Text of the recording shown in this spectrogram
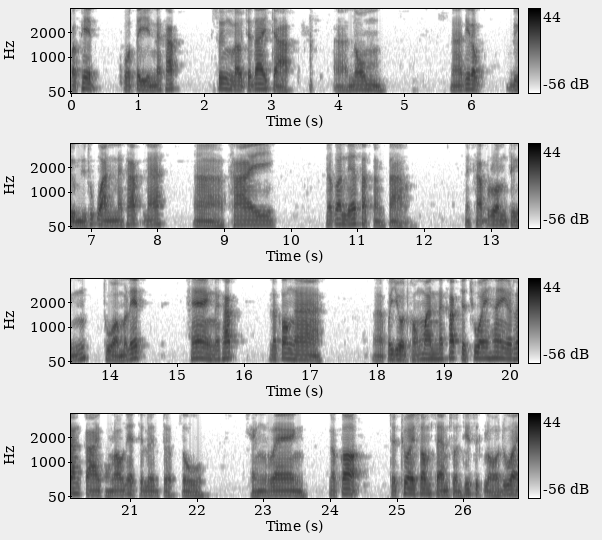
ประเภทโปรตีนนะครับ ซึ่งเราจะได้จากนมนะที่เราดื่มอยู่ทุกวันนะครับนะไข่แล้วก็เนื้อสัตว์ต่างๆนะครับรวมถึงถั่วเมล็ดแห้งนะครับ แล้วก็งาประโยชน์ของมันนะครับจะช่วยให้ร่างกายของเราเนี่ยเจริญเติบโต แข็งแรง แล้วก็จะช่วยซ่อมแซมส่วนที่สึกหรอด้วย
